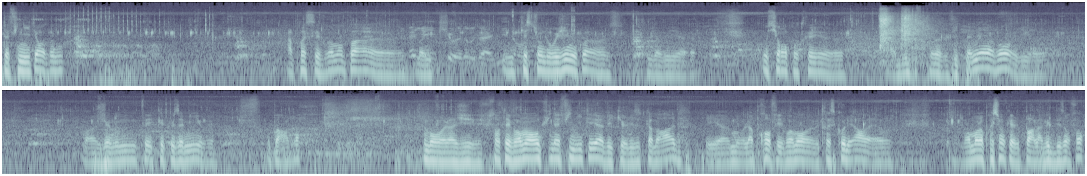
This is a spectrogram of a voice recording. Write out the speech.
d'affinité entre nous. Après, c'est vraiment pas euh, bah, une, question d'origine ou quoi. Hein. J'avais euh, aussi rencontré euh, d'autres vietnamiens avant et bah, j'ai même fait quelques amis auparavant. Bon voilà, je sentais vraiment aucune affinité avec les autres camarades. Et bon, la prof est vraiment très scolaire. J'ai vraiment l'impression qu'elle parle avec des enfants.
